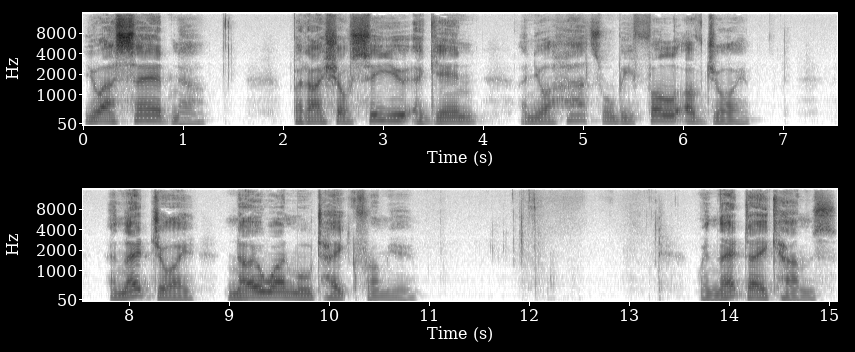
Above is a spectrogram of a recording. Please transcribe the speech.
You are sad now, but I shall see you again, and your hearts will be full of joy. And that joy no one will take from you. When that day comes,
